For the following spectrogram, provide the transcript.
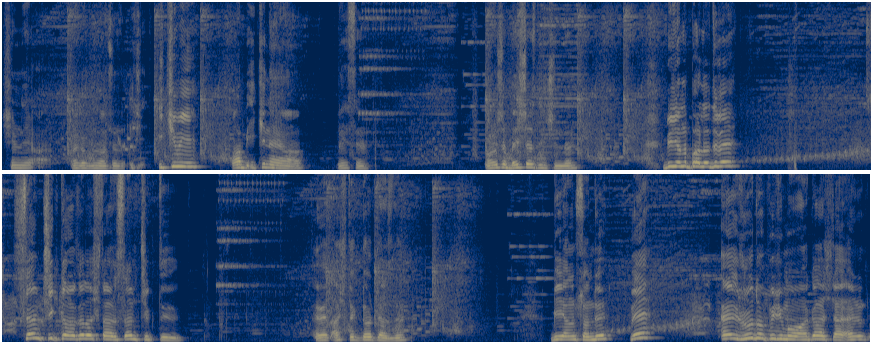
Şimdi mega kutuları açıyoruz. İki, iki mi? Abi iki ne ya? Neyse. Arkadaşlar 5 yazdı içinden. Bir yanı parladı ve Sam çıktı arkadaşlar. Sam çıktı. Evet açtık 4 yazdı. Bir yanım söndü ve El Rudo Primo arkadaşlar. El Rudo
